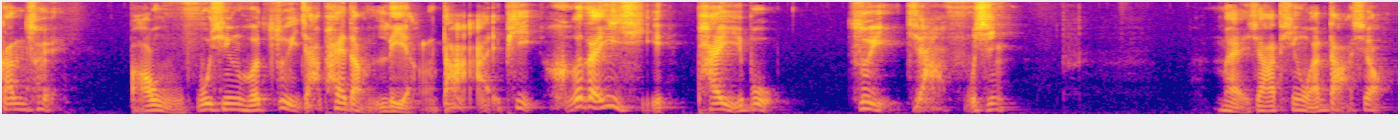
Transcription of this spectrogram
干脆把五福星和最佳拍档两大 IP 合在一起拍一部。”最佳福星，卖家听完大笑，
